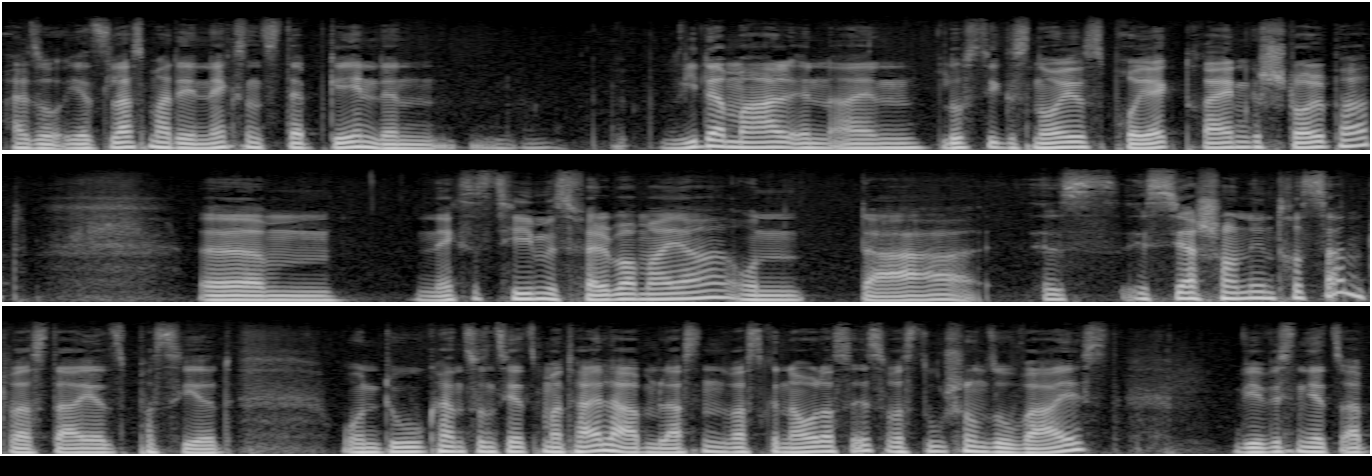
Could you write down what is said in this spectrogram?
also jetzt lass mal den nächsten Step gehen, denn wieder mal in ein lustiges neues Projekt reingestolpert. Ähm, nächstes Team ist Felbermeier und da ist, ist ja schon interessant, was da jetzt passiert. Und du kannst uns jetzt mal teilhaben lassen, was genau das ist, was du schon so weißt. Wir wissen jetzt ab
